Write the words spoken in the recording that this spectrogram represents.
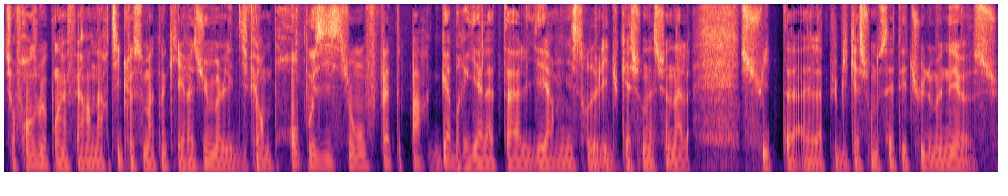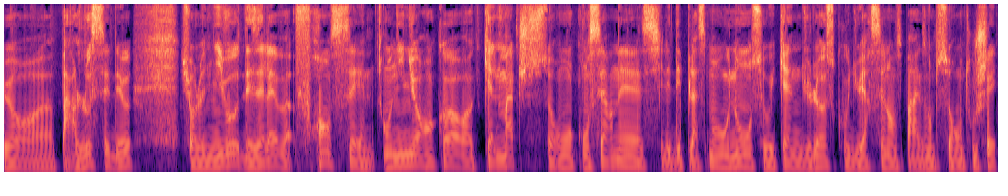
sur francebleu.fr un article ce matin qui résume les différentes propositions faites par Gabriel Attal hier, ministre de l'Éducation nationale, suite à la publication de cette étude menée sur euh, par l'OCDE sur le niveau des élèves français. On ignore encore quels matchs seront concernés, si les déplacements ou non ce week-end du LOSC ou du RC Par exemple seront touchés,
